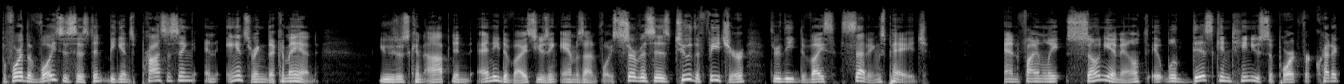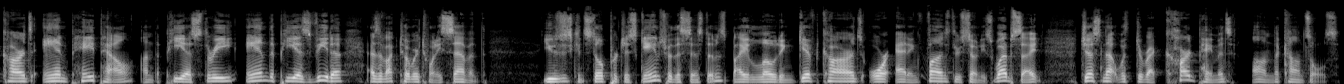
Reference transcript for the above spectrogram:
before the voice assistant begins processing and answering the command. Users can opt in any device using Amazon Voice Services to the feature through the device settings page. And finally, Sony announced it will discontinue support for credit cards and PayPal on the PS3 and the PS Vita as of October 27th. Users can still purchase games for the systems by loading gift cards or adding funds through Sony's website, just not with direct card payments on the consoles.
